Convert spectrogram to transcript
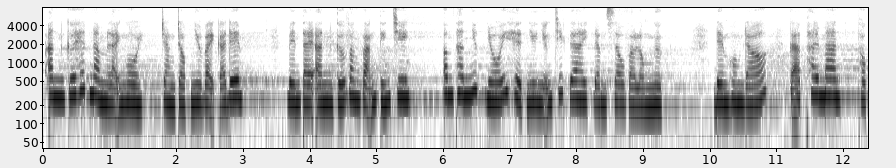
Anh cứ hết nằm lại ngồi, trằn trọc như vậy cả đêm. Bên tai anh cứ văng vẳng tiếng chiên, âm thanh nhức nhối hệt như những chiếc gai đâm sâu vào lòng ngực. Đêm hôm đó, cả Paiman, Thọc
